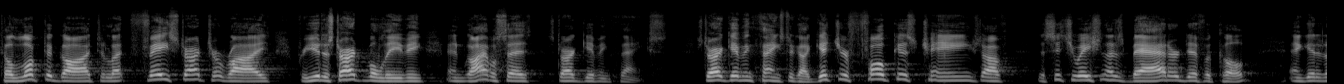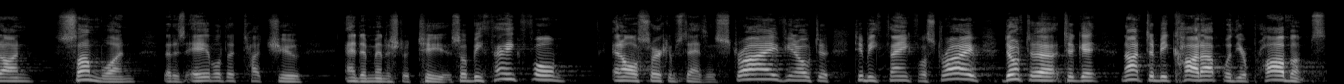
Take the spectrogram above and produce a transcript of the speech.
to look to God, to let faith start to rise, for you to start believing. And Bible says, start giving thanks. Start giving thanks to God. Get your focus changed off the situation that is bad or difficult and get it on someone that is able to touch you and to minister to you. So be thankful in all circumstances. Strive, you know, to, to be thankful. Strive, don't to, to get, not to be caught up with your problems.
